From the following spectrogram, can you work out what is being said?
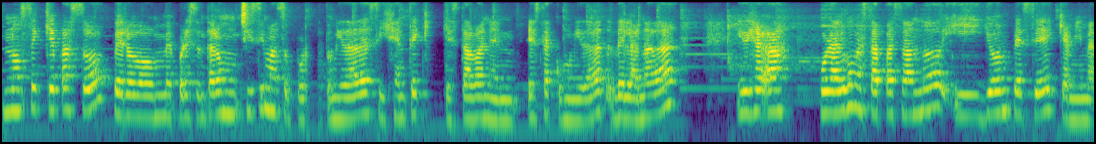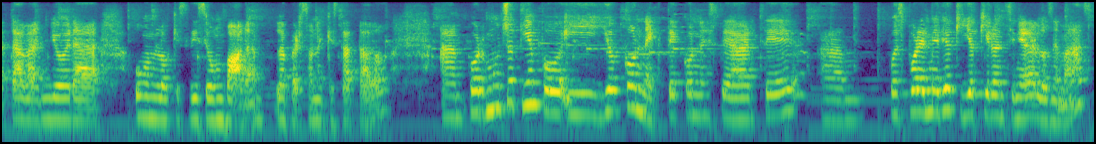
no sé qué pasó, pero me presentaron muchísimas oportunidades y gente que, que estaban en esta comunidad de la nada y dije, ah, por algo me está pasando y yo empecé que a mí me ataban, yo era un, lo que se dice un bottom, la persona que está atado, por mucho tiempo y yo conecté con este arte, pues por el medio que yo quiero enseñar a los demás,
